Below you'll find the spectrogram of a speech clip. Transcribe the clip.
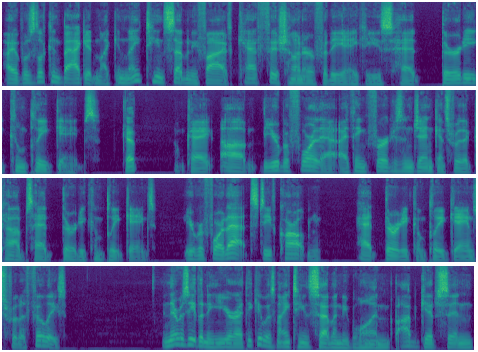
I was looking back at like in 1975, Catfish Hunter for the Yankees had 30 complete games. Yep. Okay. Um, the year before that, I think Ferguson Jenkins for the Cubs had 30 complete games. The year before that, Steve Carlton had 30 complete games for the Phillies. And there was even a year, I think it was 1971, Bob Gibson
